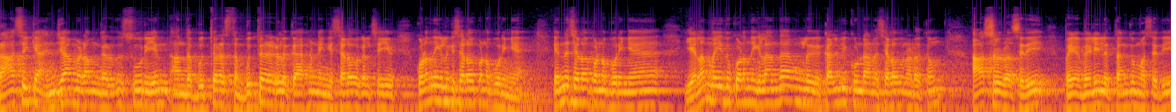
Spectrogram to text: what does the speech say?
ராசிக்கு அஞ்சாம் இடம்ங்கிறது சூரியன் அந்த புத்திரஸ்தம். புத்திரர்களுக்காக நீங்கள் செலவுகள் செய்ய குழந்தைங்களுக்கு செலவு பண்ண போகிறீங்க என்ன செலவு பண்ண போகிறீங்க இளம் வயது குழந்தைகளாக இருந்தால் அவங்களுக்கு கல்விக்கு உண்டான செலவு நடக்கும். ஹாஸ்டல் வசதி வெளியில் தங்கும் வசதி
